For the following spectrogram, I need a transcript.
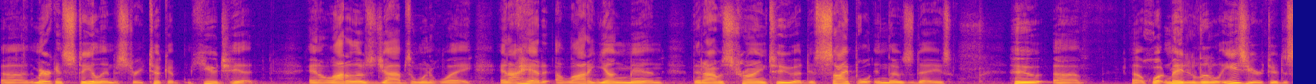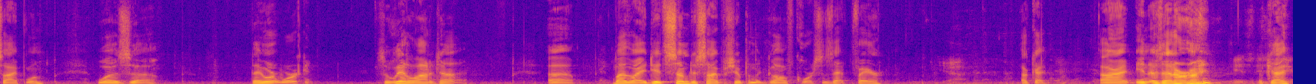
uh, the American steel industry took a huge hit, and a lot of those jobs went away. And I had a lot of young men that I was trying to uh, disciple in those days who, uh, uh what made it a little easier to disciple them was uh, they weren't working. So we had a lot of time. Uh, by the way, I did some discipleship on the golf course. Is that fair? Yeah. Okay. All right. Is that all right? Okay.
